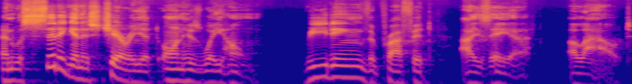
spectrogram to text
and was sitting in his chariot on his way home, reading the prophet Isaiah aloud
